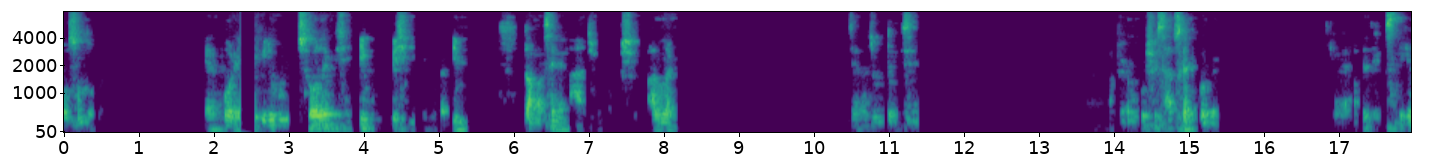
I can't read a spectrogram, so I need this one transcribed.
পছন্দ করে। এরপরে ভিডিওগুলো চলে বেশি বেশি দিব তো আমার চ্যানেল ভালো লাগে যারা যুক্ত হয়েছে। আপনারা অবশ্যই সাবস্ক্রাইব করবেন। আপনাদের কাছ থেকে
